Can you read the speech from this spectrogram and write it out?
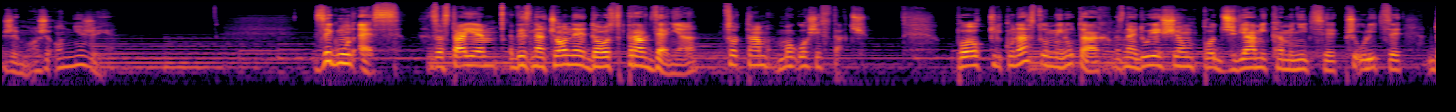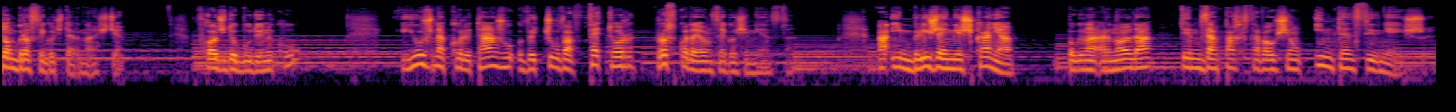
że może on nie żyje. Zygmunt S. zostaje wyznaczony do sprawdzenia, co tam mogło się stać. Po kilkunastu minutach znajduje się pod drzwiami kamienicy przy ulicy Dąbrowskiego 14. Wchodzi do budynku i już na korytarzu wyczuwa fetor rozkładającego się mięsa. A im bliżej mieszkania Bogdana Arnolda, tym zapach stawał się intensywniejszy,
